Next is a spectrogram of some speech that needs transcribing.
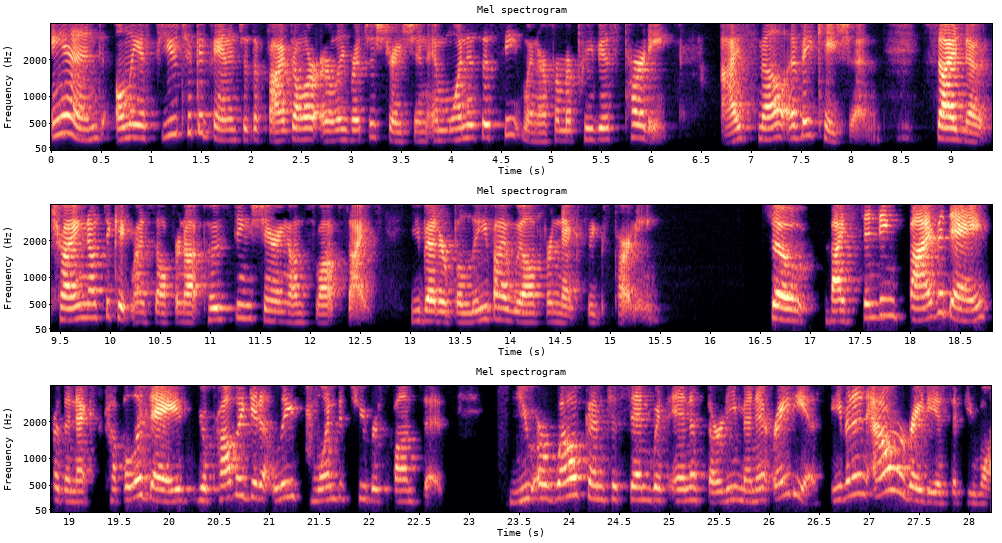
And only a few took advantage of the $5 early registration, and one is a seat winner from a previous party. I smell a vacation. Side note trying not to kick myself for not posting, sharing on swap sites. You better believe I will for next week's party. So, by sending five a day for the next couple of days, you'll probably get at least one to two responses you are welcome to send within a 30 minute radius, even an hour radius if you want.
